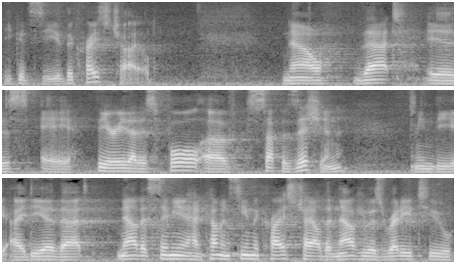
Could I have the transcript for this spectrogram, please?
he could see the Christ child. Now, that is a theory that is full of supposition. I mean, the idea that now that Simeon had come and seen the Christ child, that now he was ready to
